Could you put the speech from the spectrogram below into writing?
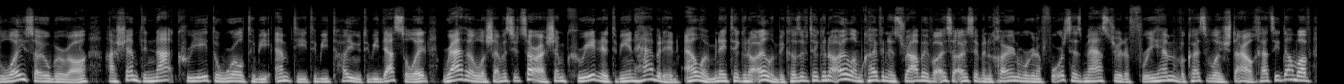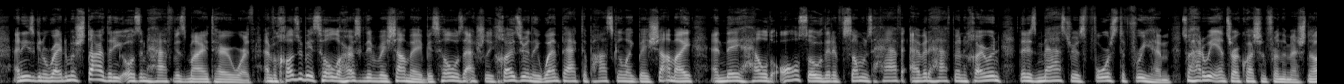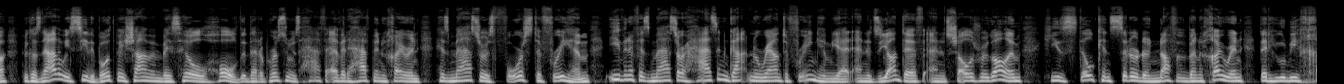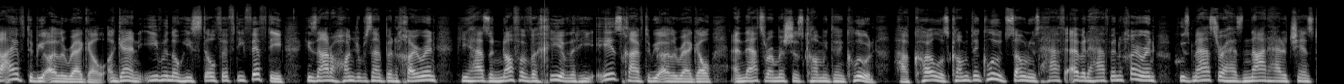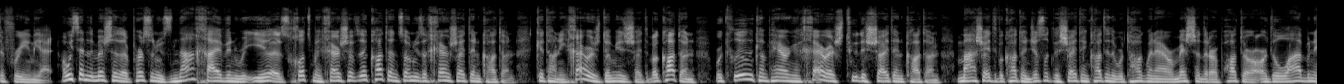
Hashem did not create the world to be empty, to be tayu, to be desolate. Rather, Hashem created it to be inhabited. Elam, because of Tikkun Olam, Kaifin is Rabbi ben Chayrin, we're going to force his master to free him, and he's going to write him a star that he owes him half of his monetary worth. And V'chazu Beis Hillel, Beis Hillel was actually Chayzer, and they went back to Paskin like Beis Shammai, and they held also that if someone's half Eved, half Ben Chayrin, that his master is forced to free him. So how do we answer our question from the Mishnah? Because now that we see that both Beis Shammai and Beis Hillel hold that a person who's half Eved, half Ben Chayrin, his master is forced to free him, even if his master hasn't gotten around to freeing him yet, and it's Yantif and it's Shalosh Regalim, he's still considered enough of Ben Chayrin that he would be chayiv to be Eiler Regel. Again, even though he's still 50 50, he's not 100% Ben Chayrin, he has enough of a chiv that he is chayiv to be Eiler Regel, and that's what our Mishnah is coming to include. Hakol is coming to include someone who's half Evid, half Ben Chayrin, whose master has not had a chance to free him yet. And we said in the Mishnah that a person who's not chayiv in Re'iyah is chutz mecheresh of the katan, someone who's a cheresh and katan. Ketani cheresh, dom is a katan. We're clearly comparing a cheresh to the shait and katan. Ma shait of a katan, just like the shait and katan that we're talking about in our Mishnah that are potter, are the labin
